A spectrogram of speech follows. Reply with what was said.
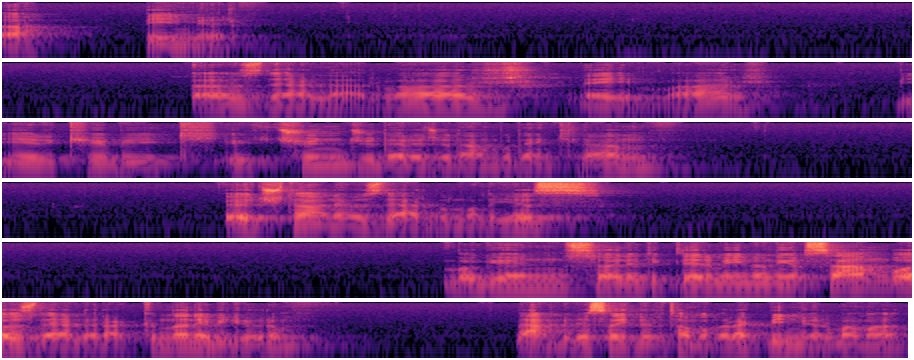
Ah, bilmiyorum. Öz değerler var. Neyim var? 1 kübik 3. dereceden bu denklem. 3 tane özdeğer bulmalıyız. Bugün söylediklerime inanıyorsam bu özdeğerler hakkında ne biliyorum? Ben bile sayıları tam olarak bilmiyorum ama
